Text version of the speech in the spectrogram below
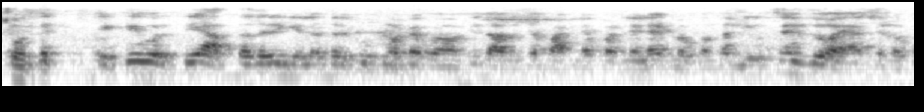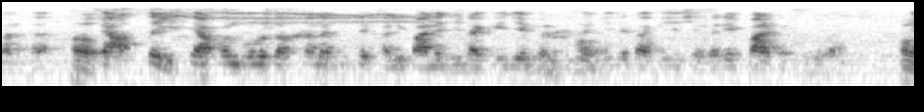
शोध. एकेवरती आता जरी गेलं तरी खूप मोठ्या प्रमाणात दारूच्या बाटल्या पडलेल्या आहेत लोकांचा न्यूसेन्स जो आहे अशा लोकांचा हो. आता इथे आपण बोलत असताना तिथे खाली पाण्याची टाकी जे फर्टिलायझरची जे टाकी शेजारी एक पार्टी सुरू आहे हो.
